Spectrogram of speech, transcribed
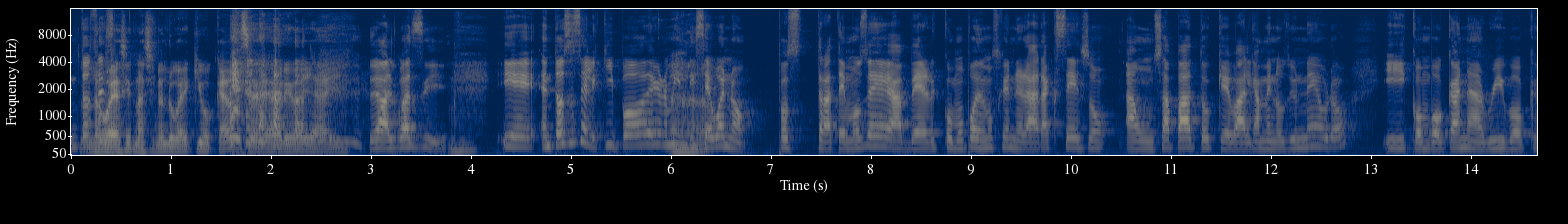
Entonces, Lo voy a decir, nació en el lugar equivocado, se debe haber ido allá y... Algo así. Y entonces el equipo de Grameen dice, bueno, pues tratemos de ver cómo podemos generar acceso a un zapato que valga menos de un euro y convocan a Reebok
